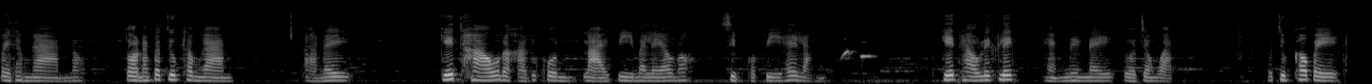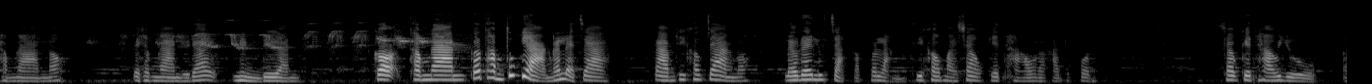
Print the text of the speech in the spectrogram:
ไปทำงานเนาะตอนนั้นประจุบทำงานอ่าใน เกสเฮาส์นะคะทุกคนหลายปีมาแล้วเนาะสิบกว่าปีให้หลัง เกสเฮาส์เล็ก ๆ แห่งหนึ่งในตัวจังหวัดประจุบเข้าไปทำงานเนาะไปทำงานอยู่ได้หนึ่งเดือน ก็ทำงานก็ทำทุกอย่างนั่นแหละจ้าตามที่เขาจ้างเนาะแล้วได้รู้จักกับฝรั่งที่เข้ามาเช่าเกสเฮาส์นะคะทุกคน เช่าเกสเฮาส์อยู่อ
